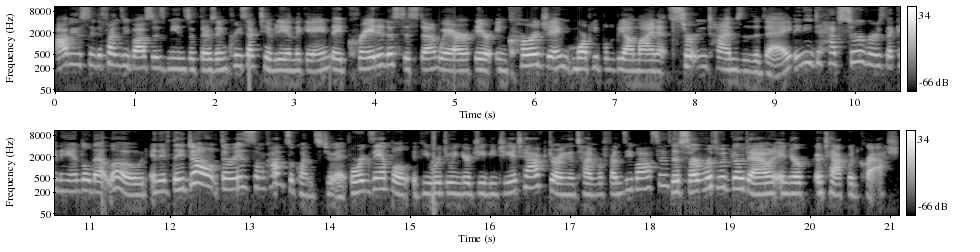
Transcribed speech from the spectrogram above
obviously the Frenzy bosses means that there's increased activity in the game. They've created created a system where they're encouraging more people to be online at certain times of the day. They need to have servers that can handle that load. And if they don't, there is some consequence to it. For example, if you were doing your GVG attack during the time of frenzy bosses, the servers would go down and your attack would crash.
